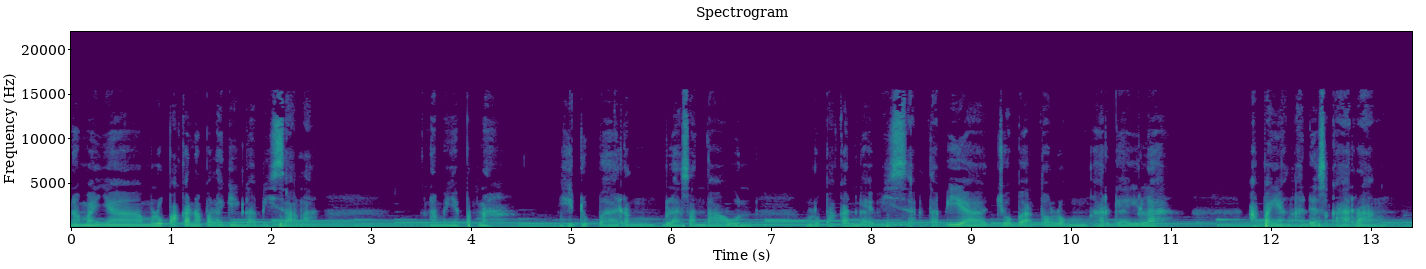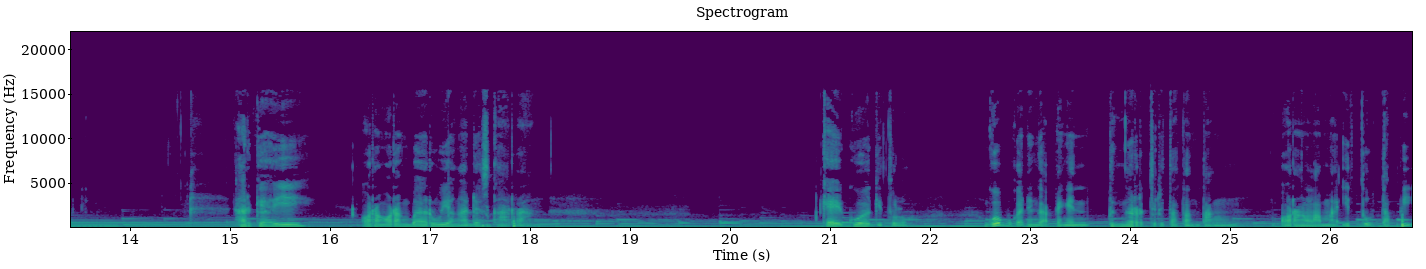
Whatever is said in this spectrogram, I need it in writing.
Namanya melupakan apalagi nggak bisa lah. Namanya pernah hidup bareng belasan tahun melupakan nggak bisa. Tapi ya coba tolong hargailah apa yang ada sekarang. Hargai orang-orang baru yang ada sekarang. Kayak gue gitu loh. Gue bukannya nggak pengen denger cerita tentang orang lama itu tapi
